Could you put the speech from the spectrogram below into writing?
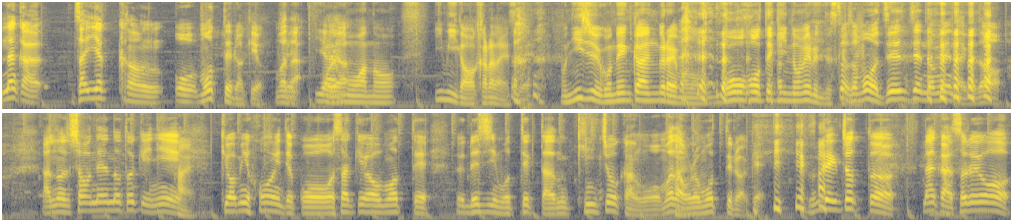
なんか罪悪感を持ってるわけよ。まだ。いやもうあの意味がわからないですね。もう25年間ぐらいもの合法的に飲めるんですけど。そうそうもう全然飲めるんだけど あの少年の時に、はい。興味本位でこうお酒を持ってレジに持ってきたあの緊張感をまだ俺は持ってるわけ、でちょっとなんかそれを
